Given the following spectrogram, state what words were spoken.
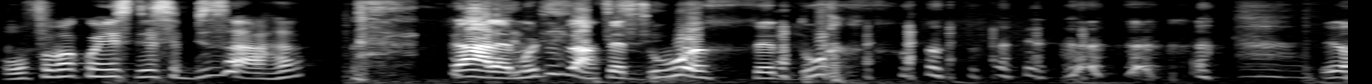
Ou foi uma coincidência bizarra. Cara, é muito bizarro. Ser duas, ser duas. eu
